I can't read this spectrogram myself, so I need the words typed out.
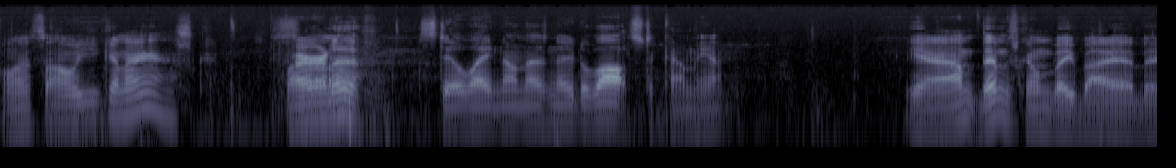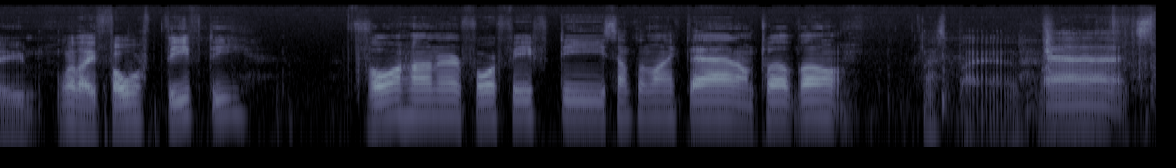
Well, that's all you can ask. Fair So, enough. Still waiting on those new DeWalt's to come in. Yeah, I'm, them's gonna be bad, dude. What are they 450? 400, 450, something like that on 12 volt. That's bad. And it's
